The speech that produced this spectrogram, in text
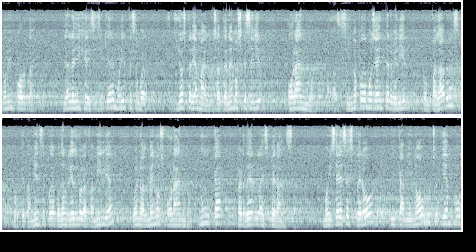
no me importa. Ya le dije, si se quiere morir, que se muera. Yo estaría mal, o sea, tenemos que seguir orando. Si no podemos ya intervenir con palabras, porque también se puede poner en riesgo la familia, bueno, al menos orando, nunca perder la esperanza. Moisés esperó y caminó mucho tiempo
